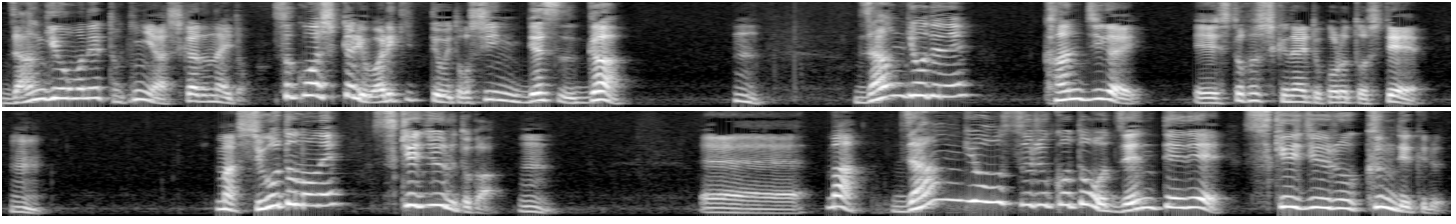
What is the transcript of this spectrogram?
残業もね時には仕方ないとそこはしっかり割り切っておいてほしいんですがうん残業でね勘違い、えーしてほしくないところとしてうんまあ仕事のねスケジュールとか、うん。えー、まあ、残業することを前提でスケジュールを組んでくる。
